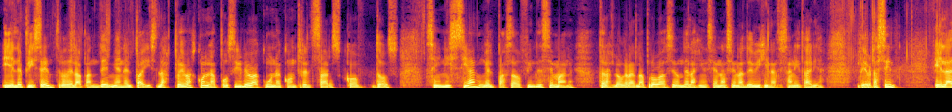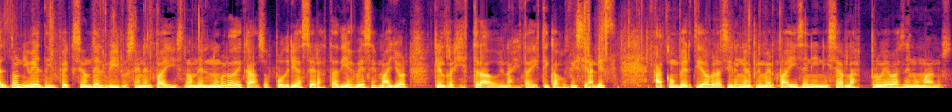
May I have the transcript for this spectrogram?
y el epicentro de la pandemia en el país, las pruebas con la posible vacuna contra el SARS-CoV-2 se iniciaron el pasado fin de semana tras lograr la aprobación de la Agencia Nacional de Vigilancia Sanitaria de Brasil. El alto nivel de infección del virus en el país, donde el número de casos podría ser hasta 10 veces mayor que el registrado en las estadísticas oficiales, ha convertido a Brasil en el primer país en iniciar las pruebas en humanos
